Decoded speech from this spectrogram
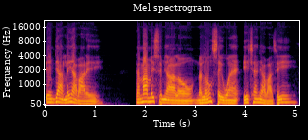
တင်ပြလိုက်ရပါတယ်။ဓမ္မမိတ်ဆွေများအလုံးနှလုံးစိတ်ဝမ်းအေးချမ်းကြပါစေ။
